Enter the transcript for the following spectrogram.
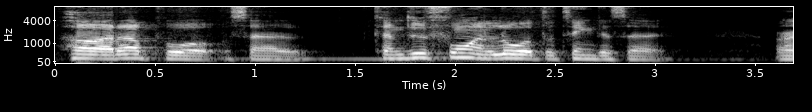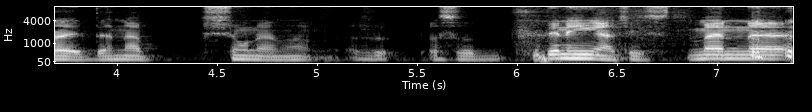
höra på så här, kan du få en låt och tänka så här, all right, den här personen, alltså, den är ingen artist, men, eh,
